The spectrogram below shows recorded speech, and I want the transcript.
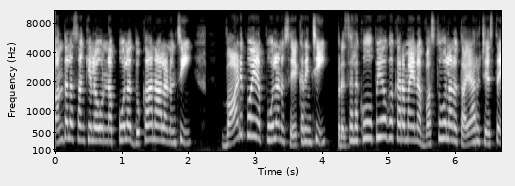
వందల సంఖ్యలో ఉన్న పూల దుకాణాల నుంచి వాడిపోయిన పూలను సేకరించి ప్రజలకు ఉపయోగకరమైన వస్తువులను తయారు చేస్తే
